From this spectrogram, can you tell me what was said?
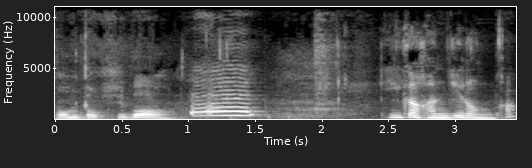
엄청 씹어. 이가 간지러운가?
